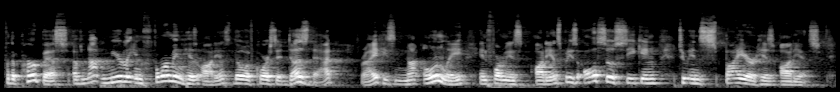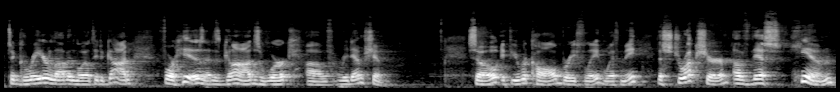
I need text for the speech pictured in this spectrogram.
for the purpose of not merely informing his audience, though of course it does that, right? He's not only informing his audience, but he's also seeking to inspire his audience to greater love and loyalty to God for his, that is God's work of redemption. So, if you recall briefly with me, the structure of this hymn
